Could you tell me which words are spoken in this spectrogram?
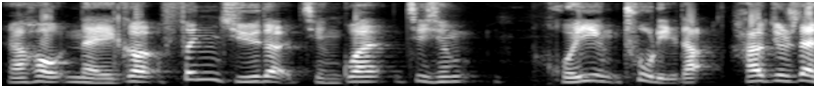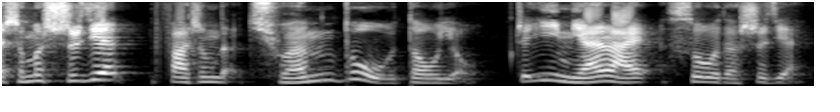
然后哪个分局的警官进行回应处理的，还有就是在什么时间发生的，全部都有。这一年来所有的事件，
